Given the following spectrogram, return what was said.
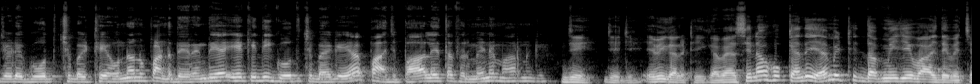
ਜਿਹੜੇ ਗੋਦ 'ਚ ਬੈਠੇ ਆ, ਉਹਨਾਂ ਨੂੰ ਭੰਡਦੇ ਰਹਿੰਦੇ ਆ। ਇਹ ਕਿਹਦੀ ਗੋਦ 'ਚ ਬਹਿ ਗਏ ਆ? ਭਾਜਪਾ ਵਾਲੇ ਤਾਂ ਫਿਰ ਮਿਹਣੇ ਮਾਰਨਗੇ। ਜੀ ਜੀ ਜੀ। ਇਹ ਵੀ ਗੱਲ ਠੀਕ ਹੈ ਵੈਸੇ ਨਾ ਉਹ ਕਹਿੰਦੇ ਆ ਮਿੱਠੀ ਦਬਮੀ ਜੀ ਆਵਾਜ਼ ਦੇ ਵਿੱਚ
